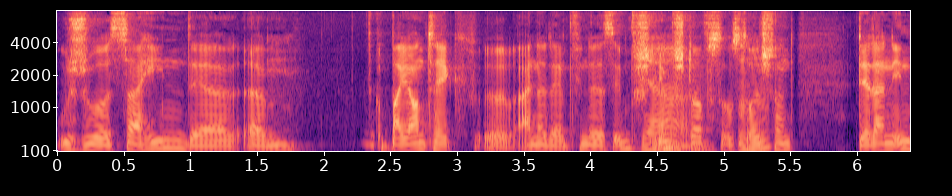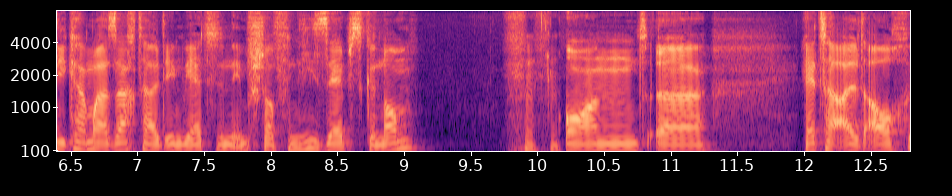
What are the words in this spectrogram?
Ujur Sahin, der ähm, BioNTech, äh, einer der Empfinder des Impf ja. Impfstoffs aus mhm. Deutschland, der dann in die Kamera sagt halt irgendwie, hätte den Impfstoff nie selbst genommen und äh, hätte halt auch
